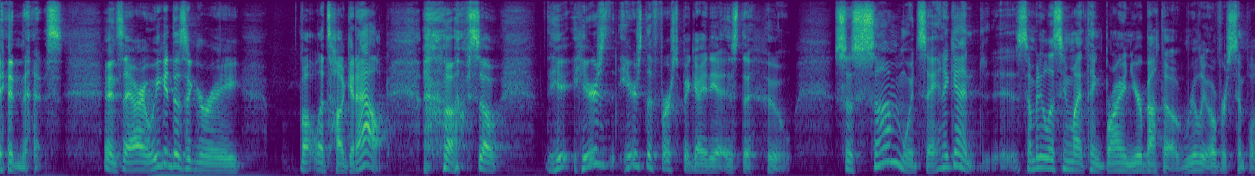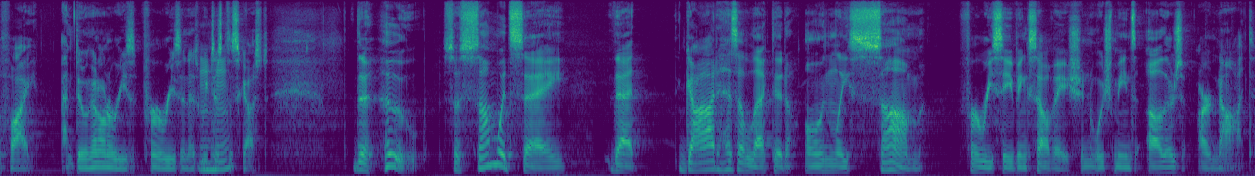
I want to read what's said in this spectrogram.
in this, and say, all right, we can disagree, but let's hug it out. so here's here's the first big idea is the who. So some would say, and again, somebody listening might think, Brian, you're about to really oversimplify. I'm doing it on a reason for a reason, as we mm-hmm. just discussed. The who. So some would say that God has elected only some for receiving salvation, which means others are not.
